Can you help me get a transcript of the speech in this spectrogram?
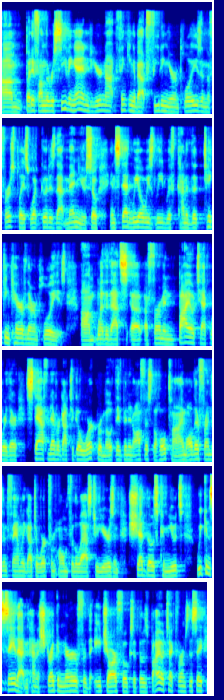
Um, but if on the receiving end, you're not thinking about feeding your employees in the first place, what good is that menu? So instead, we always lead with kind of the taking care of their employees, um, whether that's a, a, firm in biotech where their staff never got to go work remote. They've been in office the whole time. All their friends and family got to work from home for the last two years and shed those commutes. We can say that and kind of strike a nerve for the HR folks at those biotech firms to say,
